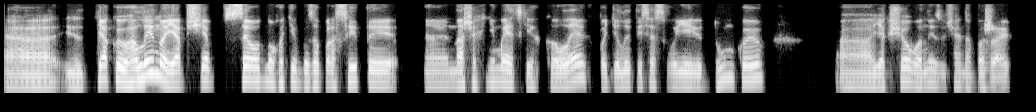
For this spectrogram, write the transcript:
Е, Дякую, Галино. Я б ще все одно хотів би запросити наших німецьких колег поділитися своєю думкою, е, якщо вони, звичайно, бажають.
